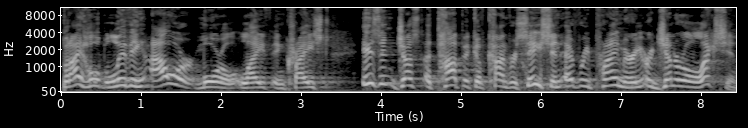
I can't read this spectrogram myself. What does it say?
But I hope living our moral life in Christ isn't just a topic of conversation every primary or general election.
